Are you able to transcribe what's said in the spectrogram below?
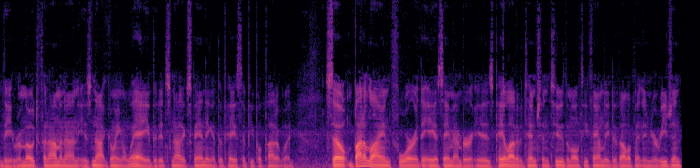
The remote phenomenon is not going away, but it's not expanding at the pace that people thought it would. So, bottom line for the ASA member is pay a lot of attention to the multifamily development in your region.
